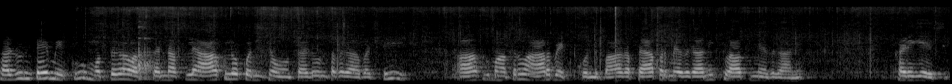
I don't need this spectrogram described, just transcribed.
తడి ఉంటే మీకు ముద్దగా వస్తుంది అసలే ఆకులో కొంచెం తడి ఉంటుంది కాబట్టి ఆకు మాత్రం ఆరబెట్టుకోండి. బాగా పేపర్ మీద కానీ క్లాత్ మీద కానీ కడిగేసి.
